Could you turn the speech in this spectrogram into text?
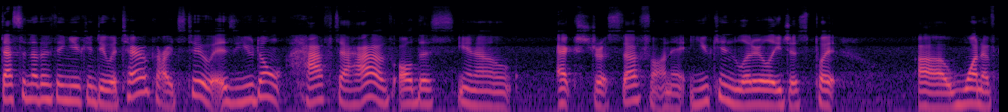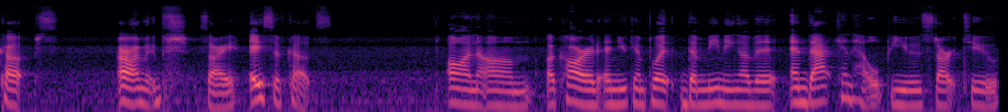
That's another thing you can do with tarot cards too is you don't have to have all this, you know, extra stuff on it. You can literally just put uh, one of cups or I mean, psh, sorry, ace of cups on um, a card and you can put the meaning of it and that can help you start to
